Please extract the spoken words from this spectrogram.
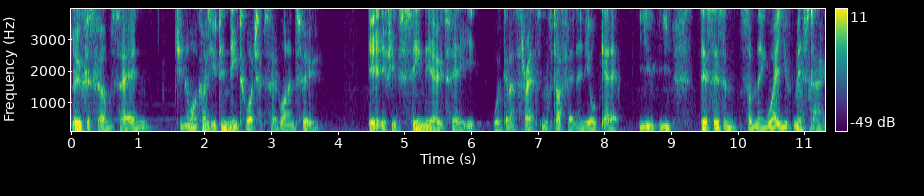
Lucasfilm saying, "Do you know what, guys? You didn't need to watch episode one and two. If you've seen the OT, we're going to thread some stuff in, and you'll get it. you, you this isn't something where you've missed out.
